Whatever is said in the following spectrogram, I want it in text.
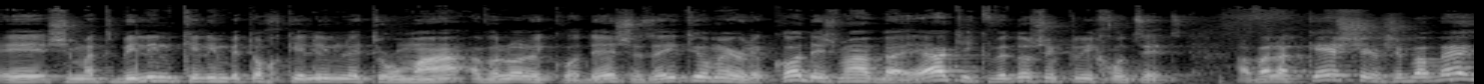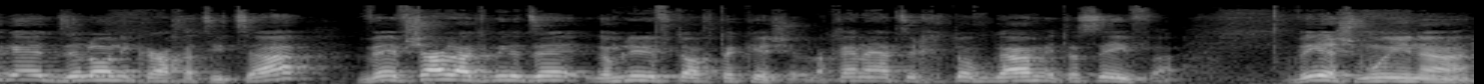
אה, שמטבילים כלים בתוך כלים לתרומה, אבל לא לקודש, אז הייתי אומר לקודש מה הבעיה? כי כבדו של כלי חוצץ. אבל הקשר שבבגד זה לא נקרא חציצה, ואפשר להטביל את זה גם בלי לפתוח את הקשר. לכן היה צריך לכתוב גם את הסיפא. וישמועינן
